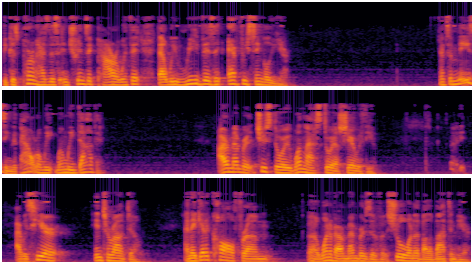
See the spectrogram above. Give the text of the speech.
Because Purim has this intrinsic power with it that we revisit every single year. It's amazing the power when we, when we daven. I remember a true story, one last story I'll share with you. I was here in Toronto and I get a call from uh, one of our members of Shul, one of the Balabatim here.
